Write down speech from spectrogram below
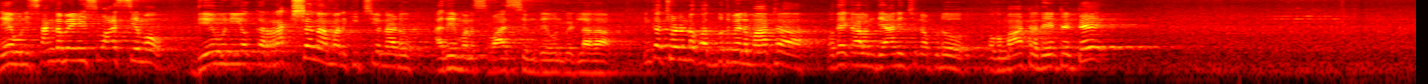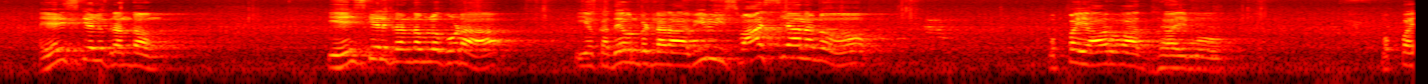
దేవుని సంఘమే నీ దేవుని యొక్క రక్షణ మనకి ఇచ్చి ఉన్నాడు. అదే మన స్వాస్యం దేవుని బిడ్డలారా. ఇంకా చూడండి ఒక అద్భుతమైన మాట ఉదయకాలం ధ్యానించినప్పుడు ఒక మాట అదేంటంటే ఏస్కేలు గ్రంథం ఈ ఏస్కేలు గ్రంథంలో కూడా ఈ యొక్క దేవుని బిడ్డలారా వీరు ఈ స్వాస్యాలను ముప్పై ఆరవ అధ్యాయము ముప్పై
